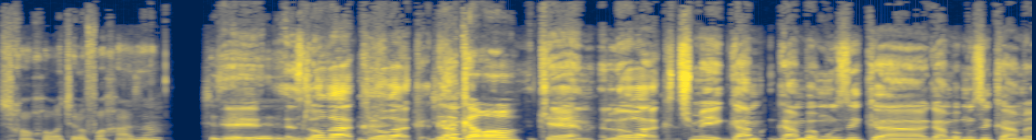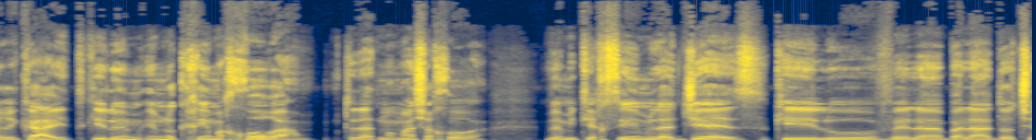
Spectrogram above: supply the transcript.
שחרחורת של עפרה חזה. שזה, אז לא רק, לא רק. שזה גם, קרוב. כן, לא רק. תשמעי, גם, גם במוזיקה, גם במוזיקה האמריקאית, כאילו, אם, אם לוקחים אחורה, את יודעת, ממש אחורה, ומתייחסים לג'אז, כאילו, ולבלדות ש...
